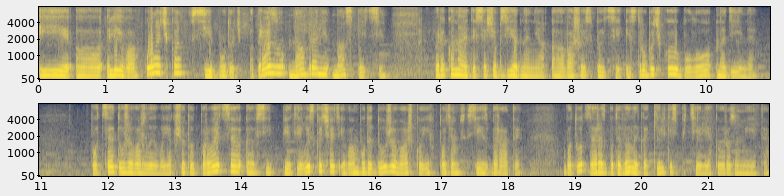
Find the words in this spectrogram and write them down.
і е, ліва полочка всі будуть одразу набрані на спиці. Переконайтеся, щоб з'єднання е, вашої спиці із трубочкою було надійне. Бо це дуже важливо. Якщо тут порветься, е, всі петлі вискочать, і вам буде дуже важко їх потім всі збирати. Бо тут зараз буде велика кількість петель, як ви розумієте.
